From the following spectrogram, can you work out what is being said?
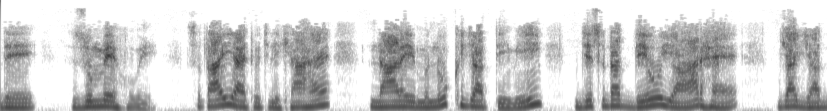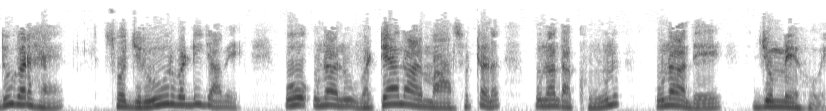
ਦੇ ਜ਼ੁੰਮੇ ਹੋਵੇ। 27 ਆਇਤ ਵਿੱਚ ਲਿਖਿਆ ਹੈ ਨਾਲੇ ਮਨੁੱਖ ਜਾਤੀ ਵੀ ਜਿਸ ਦਾ ਦਿਓ ਯਾਰ ਹੈ ਜਾਂ ਜਾਦੂਗਰ ਹੈ, ਸੋ ਜ਼ਰੂਰ ਵੱਢੀ ਜਾਵੇ। ਉਹ ਉਹਨਾਂ ਨੂੰ ਵਟਿਆਂ ਨਾਲ ਮਾਰ ਸੁੱਟਣ, ਉਹਨਾਂ ਦਾ ਖੂਨ ਉਹਨਾਂ ਦੇ ਜੁੰਮੇ ਹੋਵੇ।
